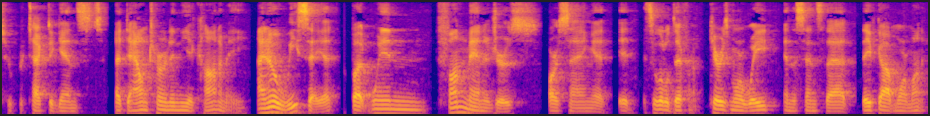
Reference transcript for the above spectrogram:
to protect against a downturn in the economy. I know we say it, but when fund managers are saying it, it it's a little different. It carries more weight in the sense that they've got more money.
